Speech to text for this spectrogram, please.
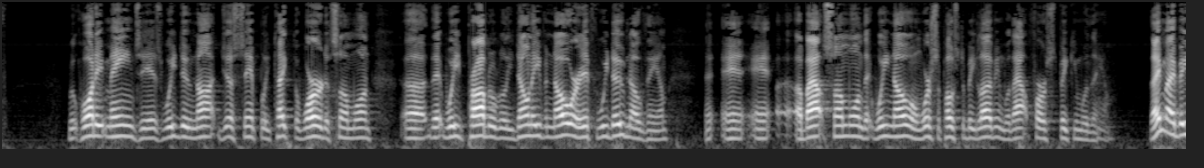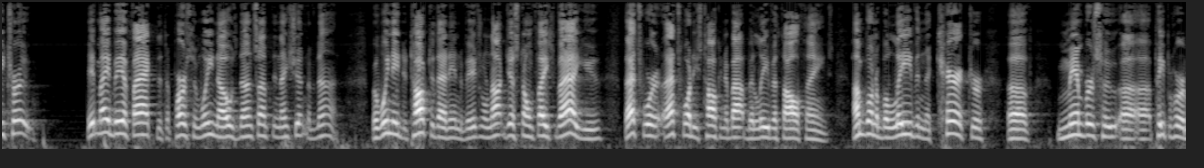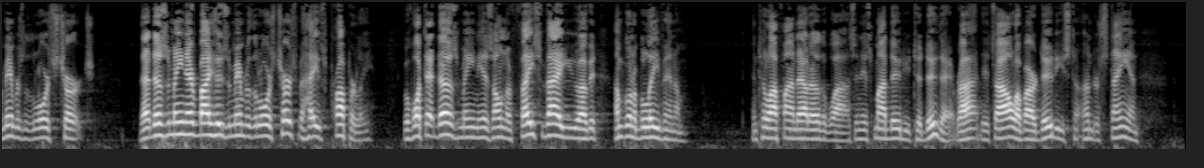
But what it means is we do not just simply take the word of someone uh, that we probably don't even know, or if we do know them, and, and about someone that we know and we're supposed to be loving without first speaking with them. They may be true. It may be a fact that the person we know has done something they shouldn't have done. But we need to talk to that individual, not just on face value. That's where, that's what he's talking about, believeth all things. I'm going to believe in the character of members who, uh, uh, people who are members of the Lord's church. That doesn't mean everybody who's a member of the Lord's church behaves properly. But what that does mean is on the face value of it, I'm going to believe in them until I find out otherwise. And it's my duty to do that, right? It's all of our duties to understand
